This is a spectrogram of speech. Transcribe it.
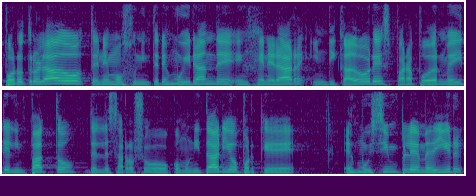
Por otro lado, tenemos un interés muy grande en generar indicadores para poder medir el impacto del desarrollo comunitario, porque es muy simple medir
